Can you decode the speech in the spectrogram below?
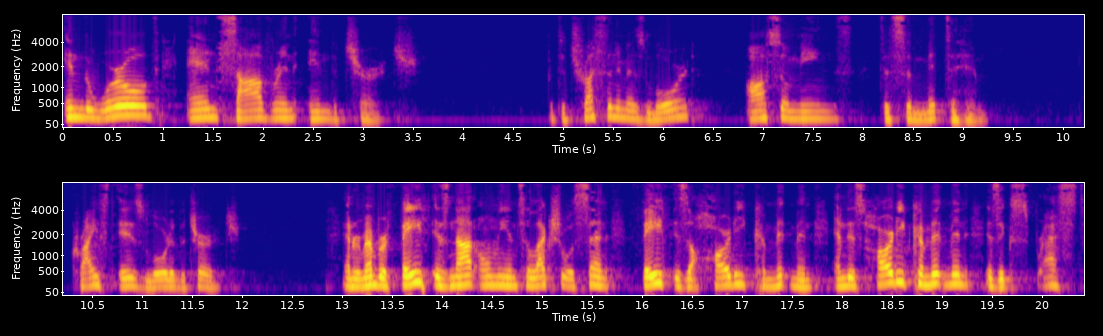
in the world, and sovereign in the church. But to trust in Him as Lord also means to submit to Him Christ is Lord of the church. And remember, faith is not only intellectual assent, faith is a hearty commitment. And this hearty commitment is expressed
